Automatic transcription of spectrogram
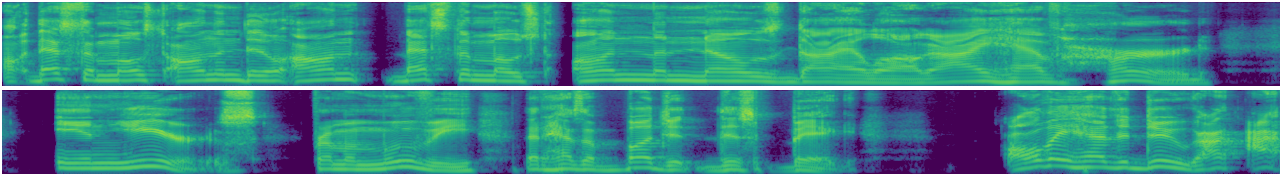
uh, that's the most on the on that's the most on the nose dialogue I have heard in years from a movie that has a budget this big all they had to do, I, I,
